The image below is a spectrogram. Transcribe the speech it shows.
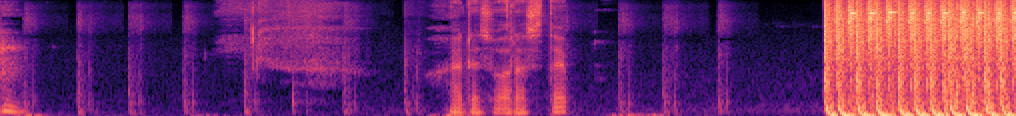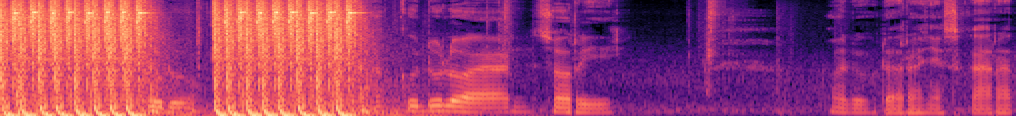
Ada suara step. Aku dulu aku duluan sorry waduh darahnya sekarat.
